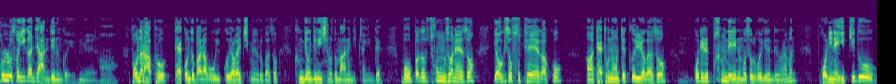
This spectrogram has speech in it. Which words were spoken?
홀로 서기가 이제 안 되는 거예요. 네. 아, 더군다나 앞으로 대권도 바라보고 있고 여러 가지 측면으로 봐서 긍정적인 신호도 많은 입장인데 무엇보다도 총선에서 여기서 후퇴해 갖고 어, 대통령한테 끌려가서 꼬리를 팍 내리는 모습을 보이게 된다고 하면 본인의 입지도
